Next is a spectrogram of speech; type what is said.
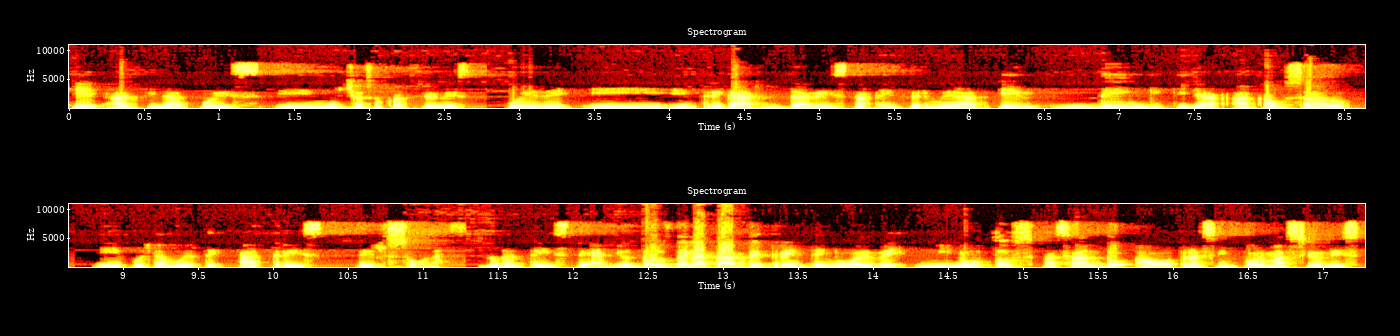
que al final pues en muchas ocasiones puede eh, entregar, dar esta enfermedad, el dengue, que ya ha causado eh, pues la muerte a tres personas durante este año. Dos de la tarde, 39 minutos, pasando a otras informaciones.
